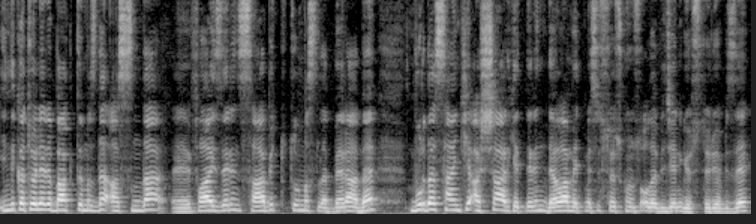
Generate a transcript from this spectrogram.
İndikatörlere baktığımızda aslında e, faizlerin sabit tutulmasıyla beraber Burada sanki aşağı hareketlerin devam etmesi söz konusu olabileceğini gösteriyor bize.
